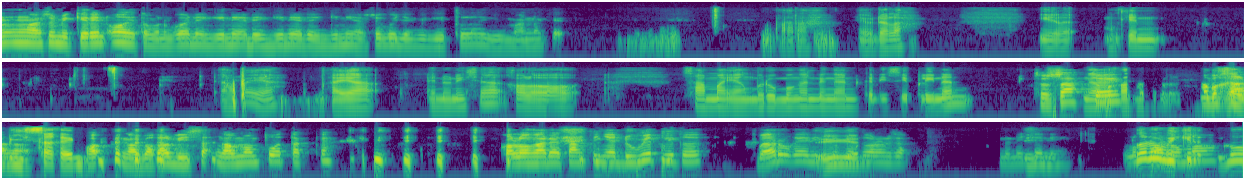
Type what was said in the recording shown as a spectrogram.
Langsung mikirin, oh ya temen gue ada yang gini, ada yang gini, ada yang gini. Harusnya gue jangan kayak gitu lah, gimana kayak. parah ya udahlah gila mungkin apa ya kayak Indonesia kalau sama yang berhubungan dengan kedisiplinan Susah nggak bakal nggak bakal Nggak, bisa kayak Oh, nggak bakal bisa, nggak mampu otaknya. Kalau nggak ada sanksinya duit gitu, baru kayak disiplin Iya. orang Indonesia- Indonesia Iya. nih. Gue keluar mikir, gue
